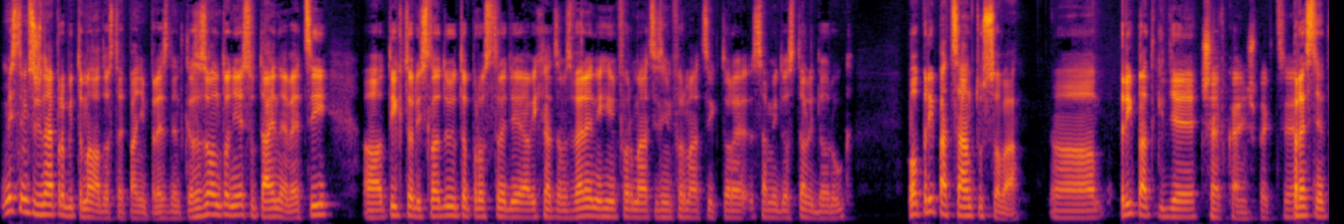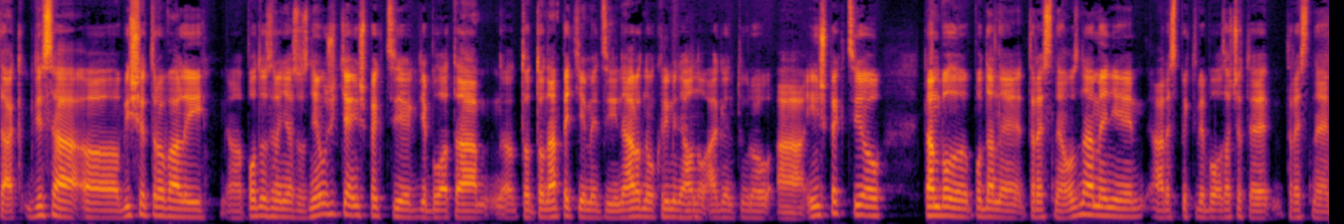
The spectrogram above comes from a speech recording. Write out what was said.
Myslím si, že najprv by to mala dostať pani prezidentka. Zase to nie sú tajné veci. Tí, ktorí sledujú to prostredie, ja vychádzam z verejných informácií, z informácií, ktoré sa mi dostali do rúk. Bol prípad Santusova. Prípad, kde... Šéfka inšpekcie. Presne tak. Kde sa vyšetrovali podozrenia zo zneužitia inšpekcie, kde bola tá, to, to napätie medzi Národnou kriminálnou agentúrou a inšpekciou. Tam bolo podané trestné oznámenie a respektíve bolo začaté trestné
